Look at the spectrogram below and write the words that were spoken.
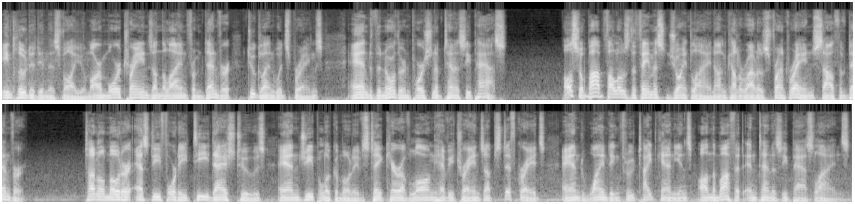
Included in this volume are more trains on the line from Denver to Glenwood Springs and the northern portion of Tennessee Pass. Also, Bob follows the famous joint line on Colorado's Front Range south of Denver. Tunnel motor SD40T-2s and GP locomotives take care of long, heavy trains up stiff grades and winding through tight canyons on the Moffat and Tennessee Pass lines.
